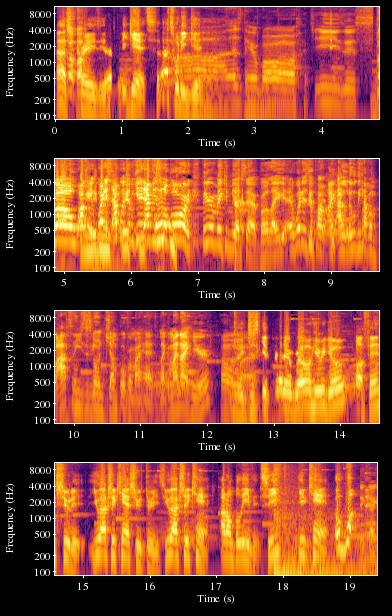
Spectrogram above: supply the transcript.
That's crazy. That's what he gets. That's what he gets. Ah, that's their ball. Jesus. Bro, okay, what is up with him fifty- getting every single board? They were making me upset, bro. Like, what is the problem? Like, I literally have him boxed and he's just going to jump over my head. Like, am I not here? Oh, my. just get better, bro. Here we go. Come on, Finch, shoot it. You actually can't shoot threes. You actually can't. I don't believe it. See? He can't. Oh, what? I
